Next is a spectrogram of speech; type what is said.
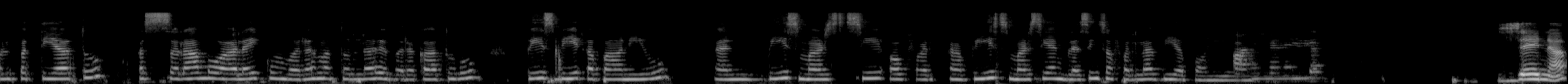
Al-Fattiyatu. Assalamu alaikum wa rahmatullahi wa barakatuhu. Peace be upon you and peace, mercy of uh, peace, mercy and blessings of Allah be upon you. Zainab.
